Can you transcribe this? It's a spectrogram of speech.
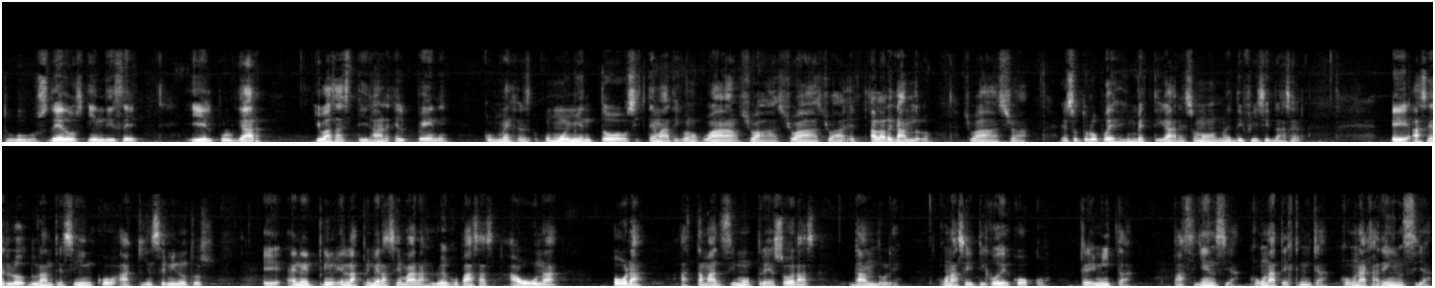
tus dedos índice y el pulgar y vas a estirar el pene con un, movimiento sistemático, ¿no? alargándolo. Eso tú lo puedes investigar, eso no, no es difícil de hacer. Eh, hacerlo durante 5 a 15 minutos eh, en, el, en, las primeras semanas, luego pasas a una hora hasta máximo 3 horas dándole con aceitico de coco, cremita, paciencia, con una técnica, con una carencia.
